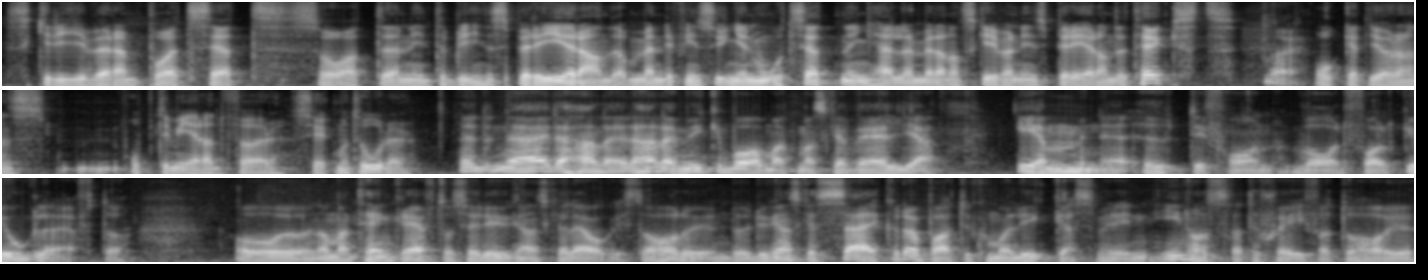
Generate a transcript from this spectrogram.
skriver den på ett sätt så att den inte blir inspirerande. Men det finns ju ingen motsättning heller mellan att skriva en inspirerande text Nej. och att göra den optimerad för sökmotorer. Nej, det handlar, det handlar mycket bara om att man ska välja ämne utifrån vad folk googlar efter. Och när man tänker efter så är det ju ganska logiskt. Då, har du, då är du ganska säker på att du kommer lyckas med din innehållsstrategi för att du har, ju,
